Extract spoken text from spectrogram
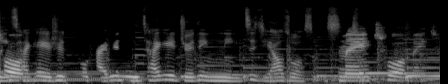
错，你才可以去做改变，你才可以决定你自己要做什么事情。没错，没错。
